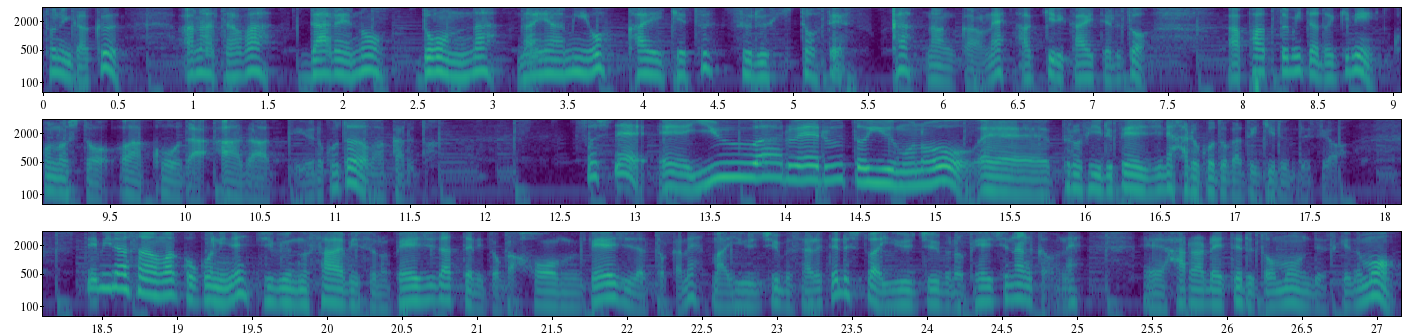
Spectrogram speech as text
とにかく、あなたは誰のどんな悩みを解決する人ですか？なんかをね、はっきり書いてると、あパッと見た時に、この人はこうだ、ああだっていうことがわかると。そして、えー、URL というものを、えー、プロフィールページに貼ることができるんですよ。で、皆さんはここにね、自分のサービスのページだったりとか、ホームページだとかね、まあ、YouTube されてる人は YouTube のページなんかをね、えー、貼られてると思うんですけども、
